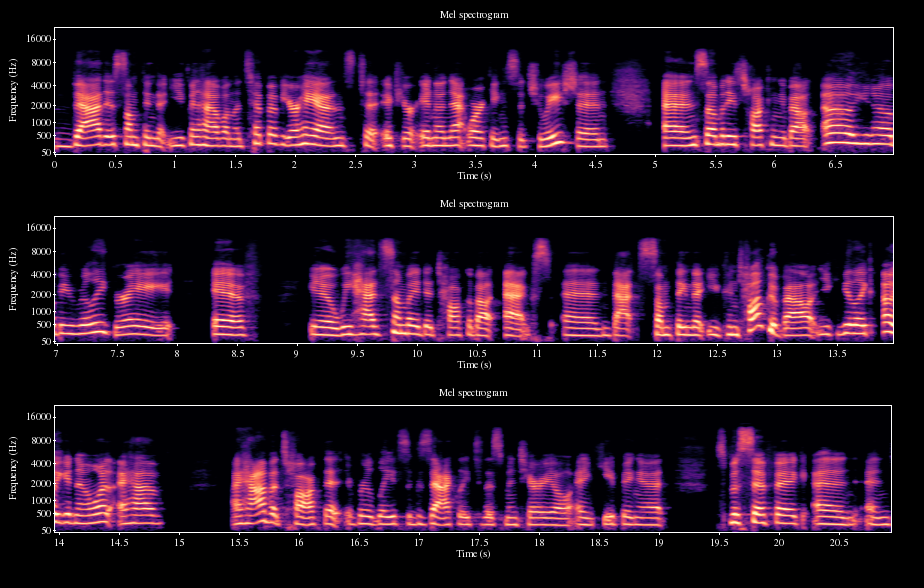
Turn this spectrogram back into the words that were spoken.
that is something that you can have on the tip of your hands to if you're in a networking situation and somebody's talking about oh you know it'd be really great if you know we had somebody to talk about x and that's something that you can talk about. You can be like oh you know what? I have i have a talk that relates exactly to this material and keeping it specific and and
